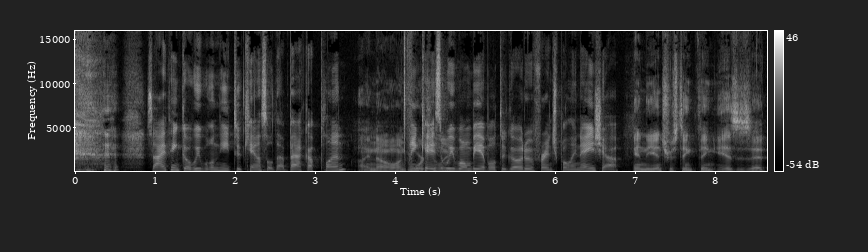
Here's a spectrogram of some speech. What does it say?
so I think we will need to cancel that backup plan I know, unfortunately. in case we won't be able to go to French Polynesia. And the interesting thing is, is that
